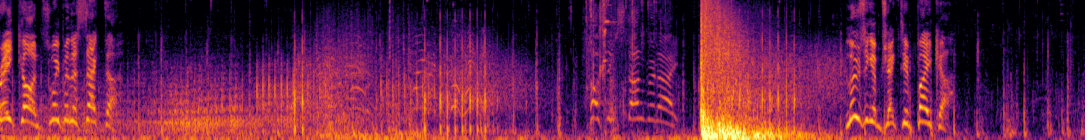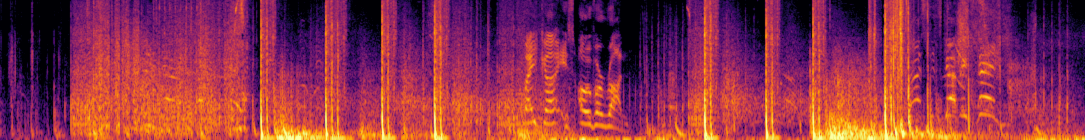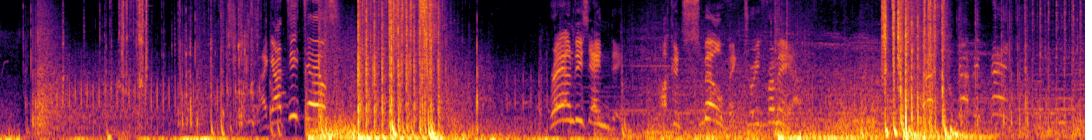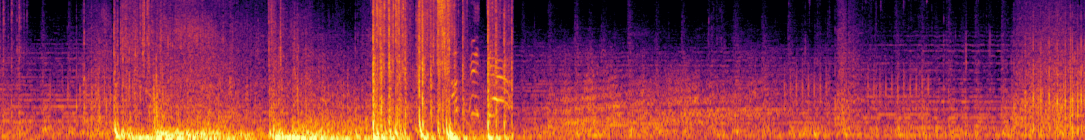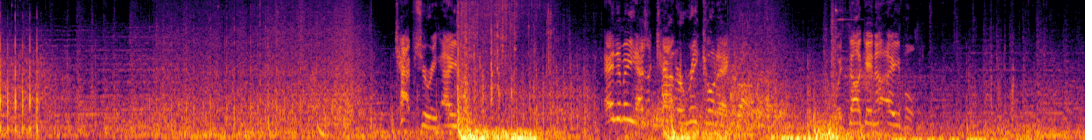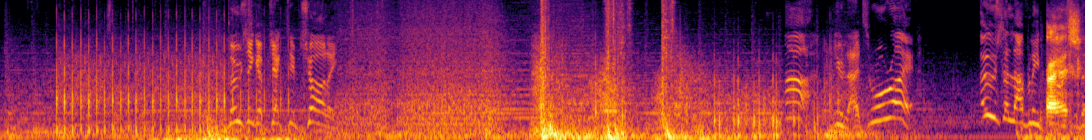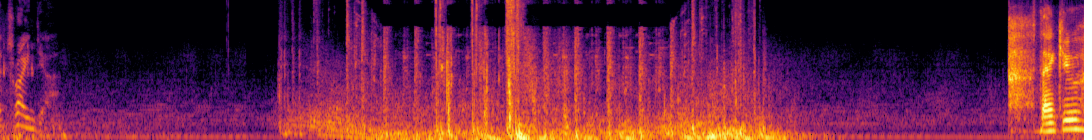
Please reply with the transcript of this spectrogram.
Recon sweeping the sector. Tossing stun grenade. Losing objective Baker. Baker is overrun. Bastards got me pinned. I details. Round is ending. I can smell victory from here. Capturing Able. Enemy has a counter recon aircraft. We're dug in at Able. Losing objective Charlie. Ah, you lads are all right. Who's the lovely bastard that trained you? Thank you.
